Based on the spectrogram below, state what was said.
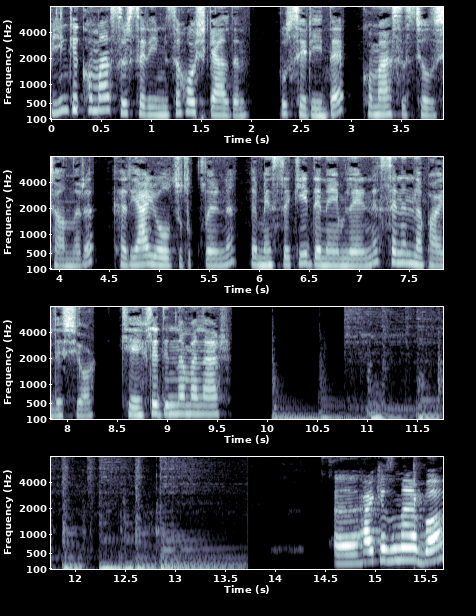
Being a Commencer serimize hoş geldin. Bu seride Comensis çalışanları kariyer yolculuklarını ve mesleki deneyimlerini seninle paylaşıyor. Keyifli dinlemeler. Ee, herkese merhaba.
